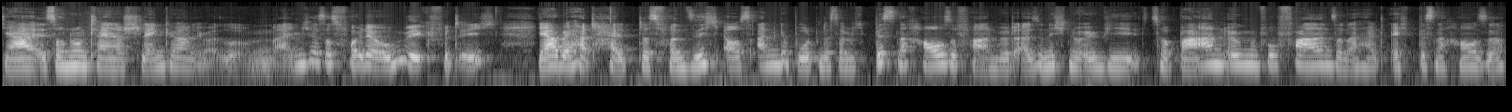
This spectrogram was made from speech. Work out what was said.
ja, ist doch nur ein kleiner Schlenker. Und ich war so, hm, eigentlich ist das voll der Umweg für dich. Ja, aber er hat halt das von sich aus angeboten, dass er mich bis nach Hause fahren würde. Also nicht nur irgendwie zur Bahn irgendwo fahren, sondern halt echt bis nach Hause.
